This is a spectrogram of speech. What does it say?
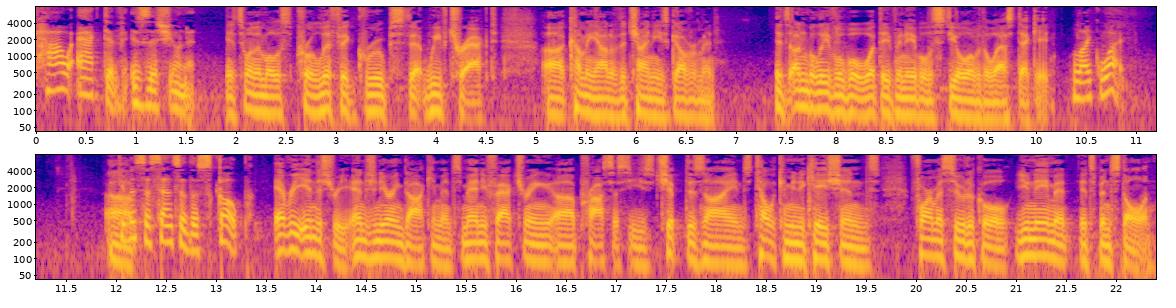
How active is this unit? It's one of the most prolific groups that we've tracked uh, coming out of the Chinese government. It's unbelievable what they've been able to steal over the last decade. Like what? Uh, Give us a sense of the scope. Every industry, engineering documents, manufacturing uh, processes, chip designs, telecommunications, pharmaceutical, you name it, it's been stolen.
